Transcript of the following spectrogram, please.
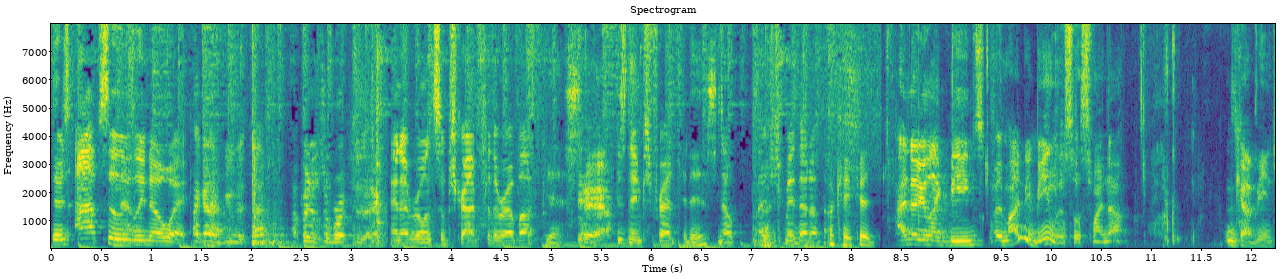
There's absolutely no, way. I gotta agree with that. I put in some work today. And everyone subscribe for the robot. Yes. Yeah. His name's Fred. It is? Nope, I just made that up. Okay, good. I know you like beans. It might be beanless. Let's find out. It's got beans.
